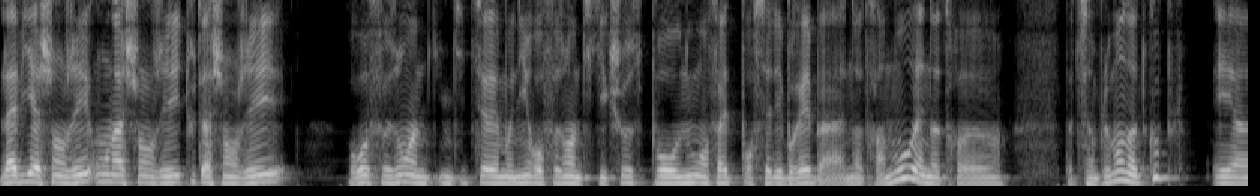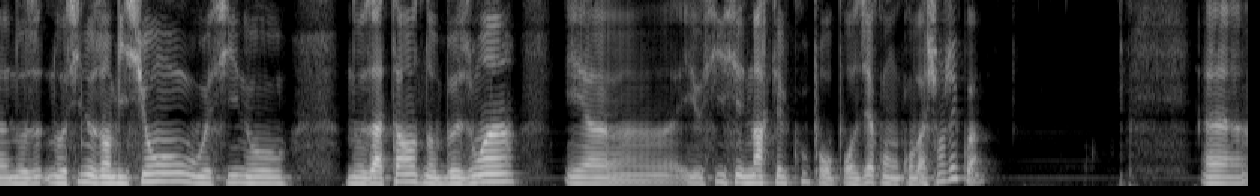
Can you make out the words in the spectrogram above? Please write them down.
la vie a changé, on a changé, tout a changé. Refaisons une petite cérémonie, refaisons un petit quelque chose pour nous en fait pour célébrer bah, notre amour et notre euh, bah, tout simplement notre couple et euh, nos, aussi nos ambitions ou aussi nos nos attentes, nos besoins et, et aussi essayer de marquer le coup pour pour se dire qu'on va changer quoi. Euh,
